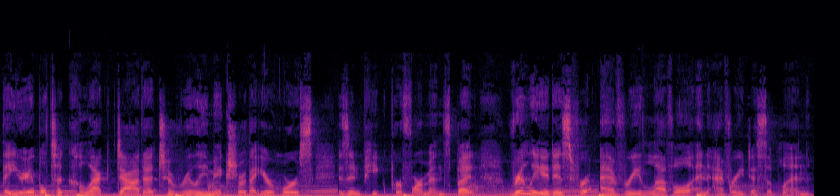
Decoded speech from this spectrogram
That you're able to collect data to really make sure that your horse is in peak performance. But really, it is for every level and every discipline.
